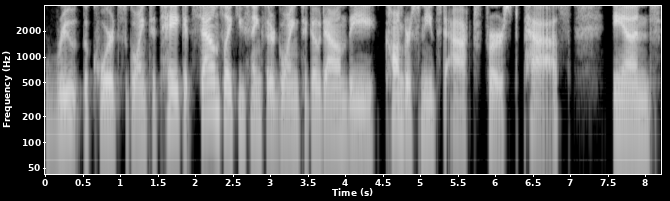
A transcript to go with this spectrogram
route the court's going to take? It sounds like you think they're going to go down the Congress needs to act first path. And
